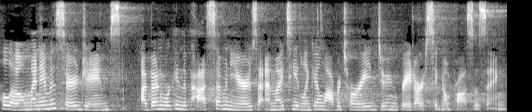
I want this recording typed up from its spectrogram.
Hello, my name is Sara James. I've been working the past seven years at MIT Lincoln Laboratory doing radar signal processing.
